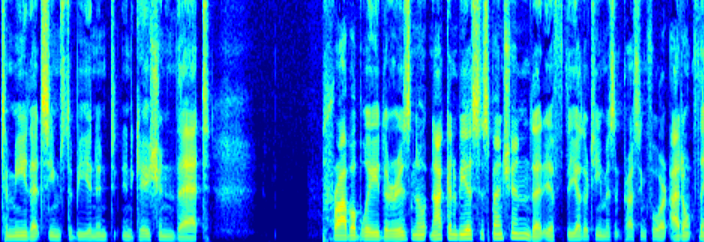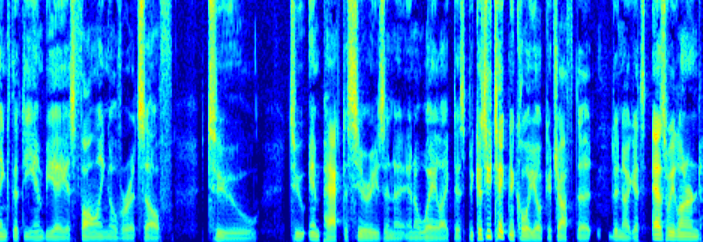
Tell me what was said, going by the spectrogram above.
to me that seems to be an in- indication that probably there is no not going to be a suspension. That if the other team isn't pressing for it, I don't think that the NBA is falling over itself to to impact a series in a in a way like this because you take Nikola Jokic off the the Nuggets as we learned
